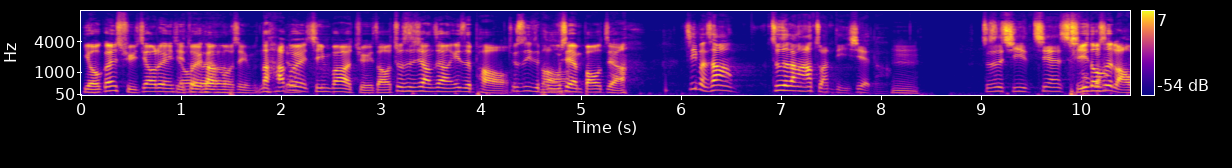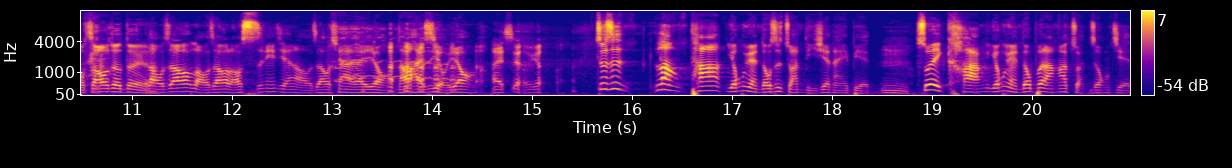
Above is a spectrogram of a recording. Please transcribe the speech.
有跟许教练一起对抗过星？那他对辛巴的绝招就是像这样一直跑，就是一直跑无限包夹，基本上就是让他转底线啊。嗯，就是其实现在其实都是老招就对了，老招老招老十年前的老招，现在在用，然后还是有用，还是有用，就是让他永远都是转底线那一边。嗯，所以扛永远都不让他转中间，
